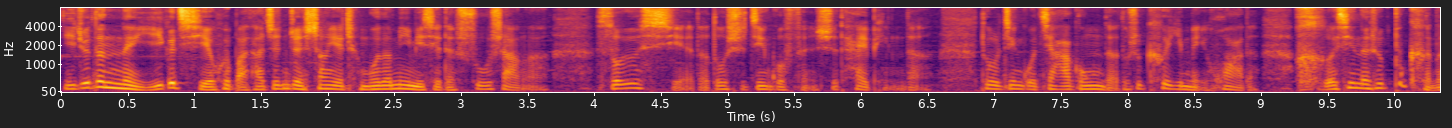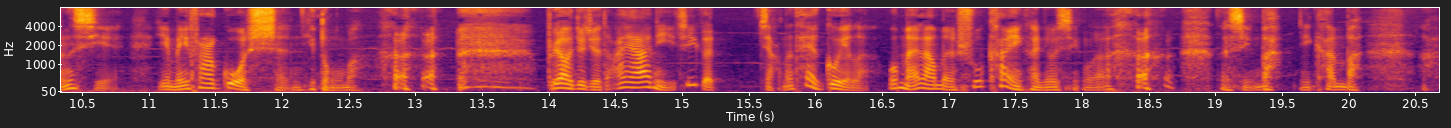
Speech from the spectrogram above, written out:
你觉得哪一个企业会把它真正商业成功的秘密写在书上啊？所有写的都是经过粉饰太平的，都是经过加工的，都是刻意美化的，核心的是不可能写，也没法过审，你懂吗？不要就觉得，哎呀，你这个。讲的太贵了，我买两本书看一看就行了。那行吧，你看吧，啊，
